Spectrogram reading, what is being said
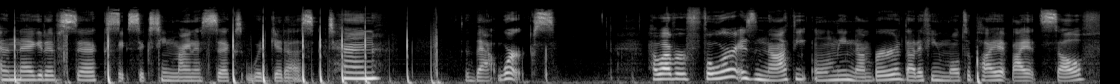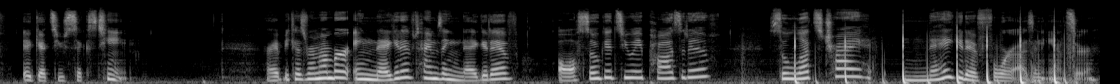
a negative 6. 16 minus 6 would get us 10. That works. However, 4 is not the only number that if you multiply it by itself, it gets you 16. Right, because remember, a negative times a negative also gets you a positive. So let's try negative 4 as an answer.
